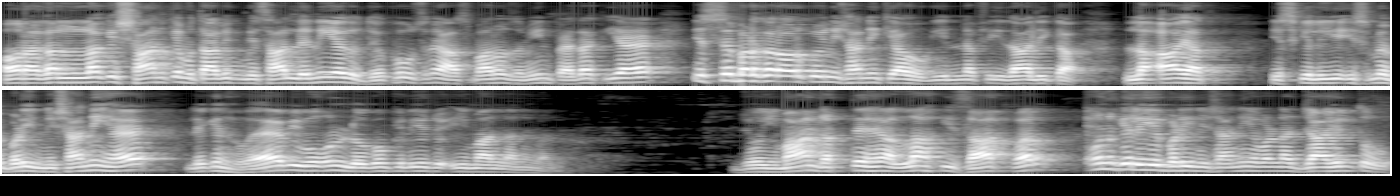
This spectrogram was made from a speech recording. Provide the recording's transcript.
اور اگر اللہ کی شان کے مطابق مثال لینی ہے تو دیکھو اس نے آسمان و زمین پیدا کیا ہے، اس سے بڑھ کر اور کوئی نشانی کیا ہوگی؟ نفیز علی کا لآیت۔ اس کے لیے اس میں بڑی نشانی ہے، لیکن ہے بھی وہ ان لوگوں کے لیے جو ایمان لانے والے۔ جو ایمان رکھتے ہیں اللہ کی ذات پر، ان کے لیے بڑی نشانی ہے، ورنہ جاہل تو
